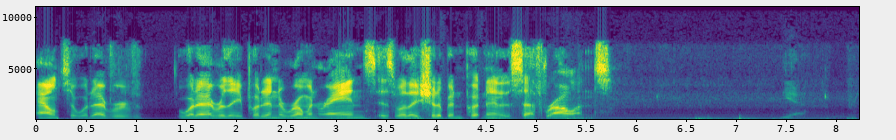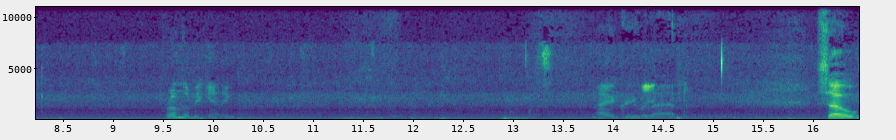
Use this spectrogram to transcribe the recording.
ounce of whatever whatever they put into Roman Reigns is what they should have been putting into Seth Rollins. yeah. From the beginning, I agree with that. So,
